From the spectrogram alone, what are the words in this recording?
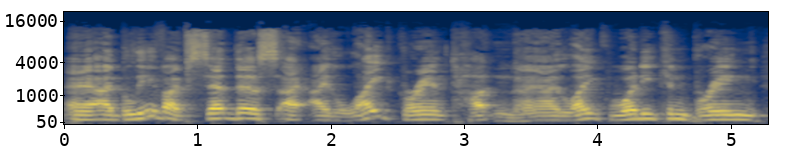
and I believe I've said this. I, I like Grant Hutton. I, I, like what he can bring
